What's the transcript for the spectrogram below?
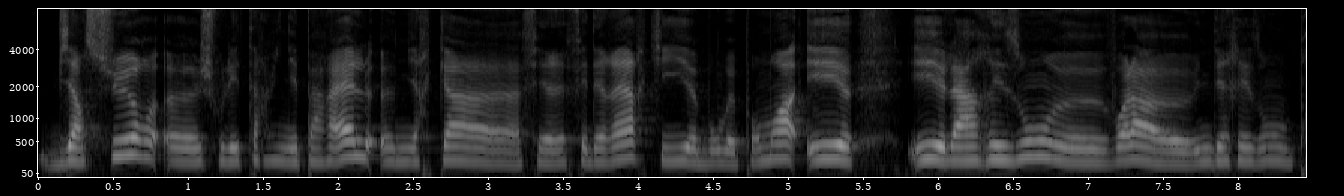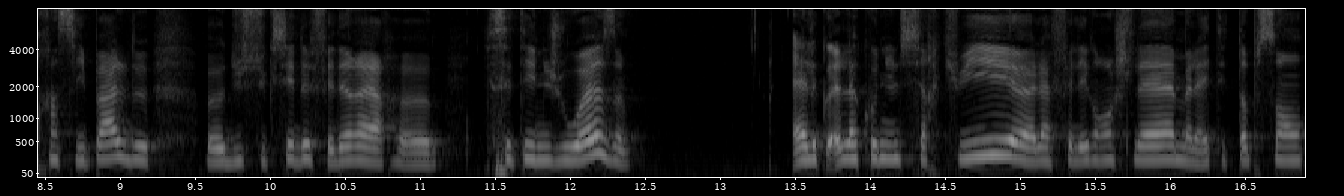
Bien sûr, je voulais terminer par elle, Mirka Federer, qui, bon, ben, pour moi, est, est la raison, voilà, une des raisons principales de, du succès de Federer. C'était une joueuse elle, a connu le circuit, elle a fait les grands chelems, elle a été top 100,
